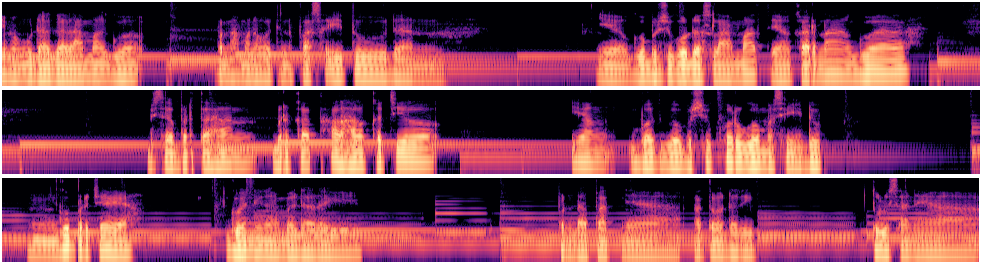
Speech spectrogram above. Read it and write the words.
emang udah agak lama gue pernah melewati fase itu dan ya gue bersyukur udah selamat ya karena gue bisa bertahan berkat hal-hal kecil yang buat gue bersyukur gue masih hidup. Hmm, gue percaya ya gue ini ngambil dari pendapatnya atau dari tulisannya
